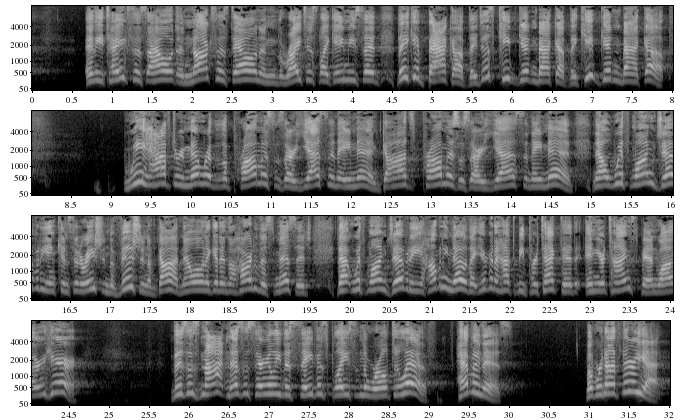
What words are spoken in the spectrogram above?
and he takes us out and knocks us down. And the righteous, like Amy said, they get back up. They just keep getting back up. They keep getting back up. We have to remember that the promises are yes and amen. God's promises are yes and amen. Now, with longevity and consideration, the vision of God, now I want to get into the heart of this message that with longevity, how many know that you're going to have to be protected in your time span while you're here? This is not necessarily the safest place in the world to live. Heaven is. But we're not there yet.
